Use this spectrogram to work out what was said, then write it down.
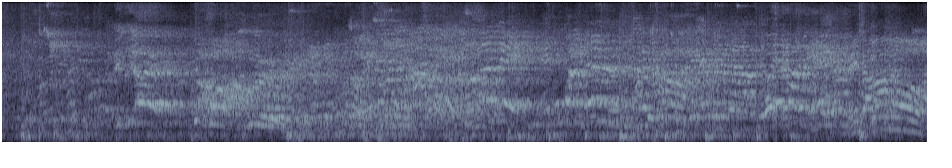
Venga, vamos.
